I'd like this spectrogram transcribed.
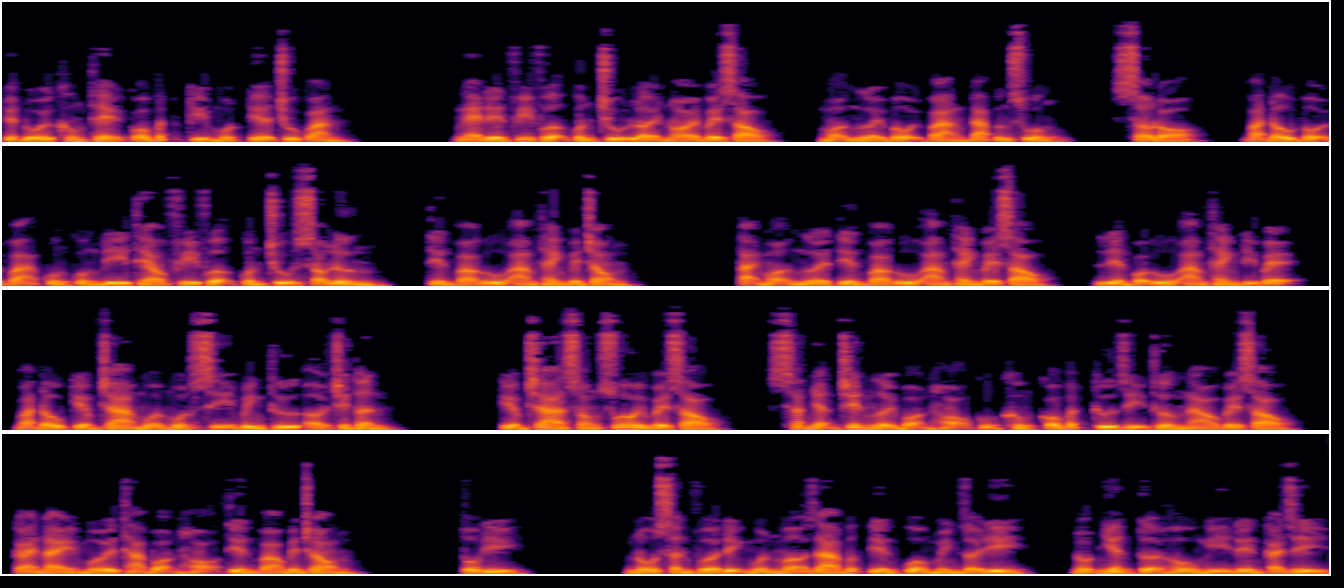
tuyệt đối không thể có bất kỳ một tia chủ quan. Nghe đến phi phượng quân chủ lời nói về sau, mọi người vội vàng đáp ứng xuống, sau đó, bắt đầu vội vã cuốn cuồng đi theo phi phượng quân chủ sau lưng, tiến vào ưu ám thành bên trong. Tại mọi người tiến vào ưu ám thành về sau, liền gọi ưu ám thành thị vệ, bắt đầu kiểm tra mỗi một sĩ binh thứ ở trên thân. Kiểm tra xong xuôi về sau, xác nhận trên người bọn họ cũng không có bất cứ dị thường nào về sau, cái này mới thả bọn họ tiến vào bên trong tôi đi. Nô sân vừa định muốn mở ra bước tiến của mình rời đi đột nhiên tựa hồ nghĩ đến cái gì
